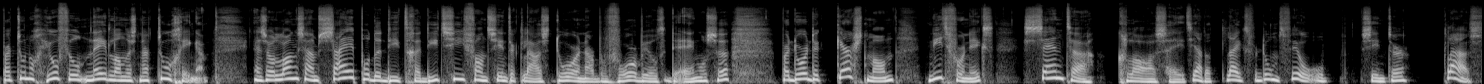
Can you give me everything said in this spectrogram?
waar toen nog heel veel Nederlanders naartoe gingen. En zo langzaam zijpelde die traditie van Sinterklaas door naar bijvoorbeeld de Engelsen, waardoor de kerstman niet voor niks Santa Claus heet. Ja, dat lijkt verdomd veel op Sinterklaas.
